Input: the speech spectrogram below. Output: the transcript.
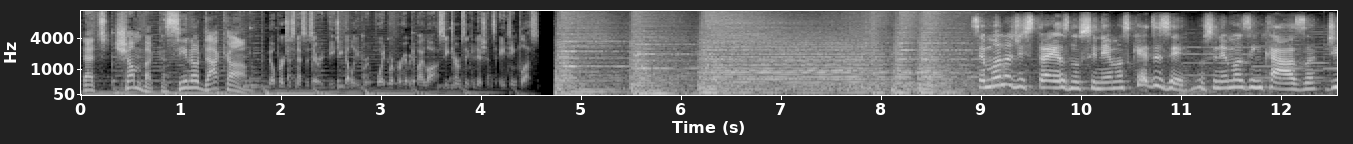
That's chumbacasino.com. No purchase necessary. VGW Group. Void were prohibited by law. See terms and conditions. 18 plus. Semana de estreias nos cinemas quer dizer, nos cinemas em casa, de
